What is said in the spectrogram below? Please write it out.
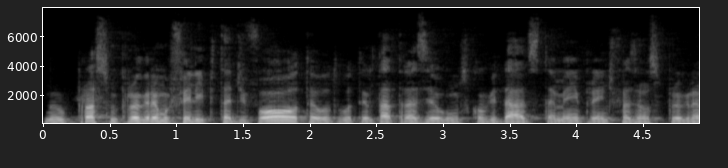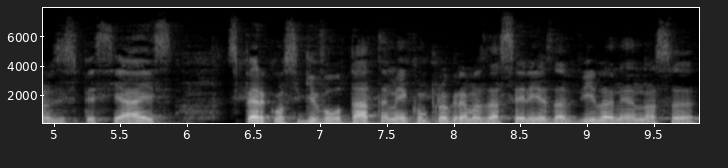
No próximo programa o Felipe está de volta, eu vou tentar trazer alguns convidados também para a gente fazer uns programas especiais. Espero conseguir voltar também com programas das sereias da Vila, né? Nossa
